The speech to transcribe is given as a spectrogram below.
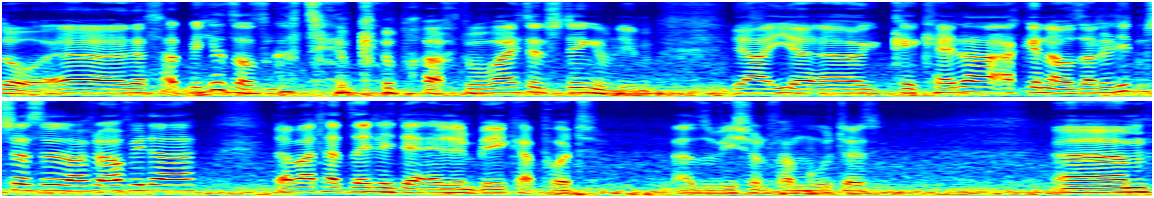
So, äh, das hat mich jetzt aus dem Konzept gebracht. Wo war ich denn stehen geblieben? Ja, hier, äh, Keller, ach genau, Satellitenschüssel läuft auch wieder. Da war tatsächlich der LNB kaputt. Also wie schon vermutet. Ähm,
